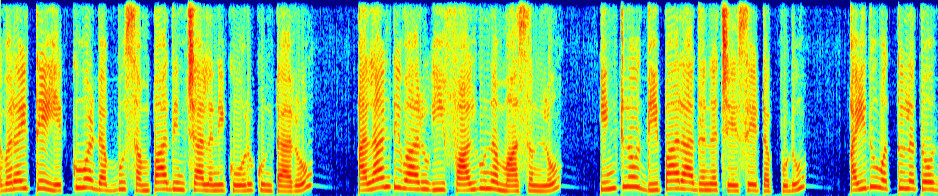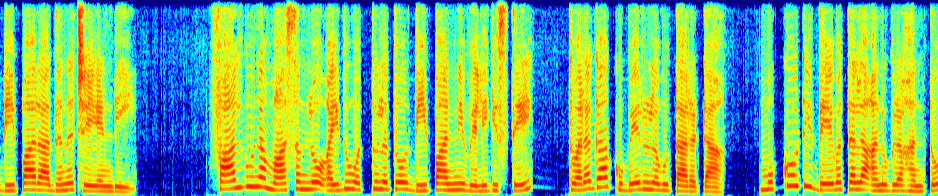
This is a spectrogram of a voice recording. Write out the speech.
ఎవరైతే ఎక్కువ డబ్బు సంపాదించాలని కోరుకుంటారో అలాంటివారు ఈ ఫాల్గుణ మాసంలో ఇంట్లో దీపారాధన చేసేటప్పుడు ఐదు వత్తులతో దీపారాధన చేయండి. ఫాల్గుణ మాసంలో ఐదు వత్తులతో దీపాన్ని వెలిగిస్తే త్వరగా కుబేరులవుతారట. ముక్కోటి దేవతల అనుగ్రహంతో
